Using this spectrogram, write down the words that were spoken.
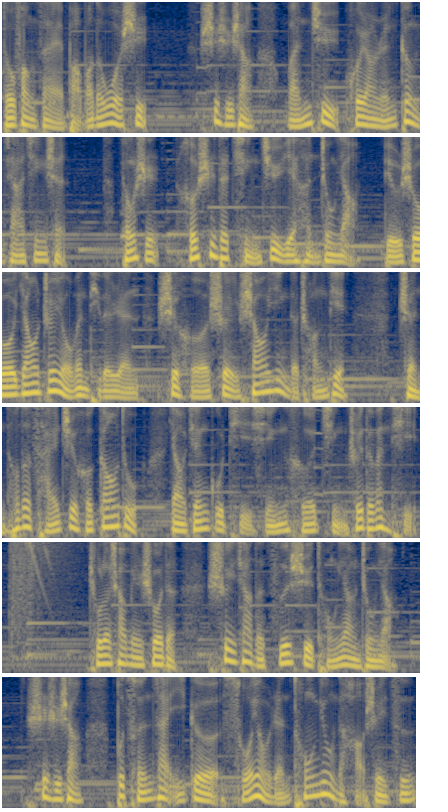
都放在宝宝的卧室，事实上，玩具会让人更加精神。同时，合适的寝具也很重要。比如说，腰椎有问题的人适合睡稍硬的床垫，枕头的材质和高度要兼顾体型和颈椎的问题。除了上面说的，睡觉的姿势同样重要。事实上，不存在一个所有人通用的好睡姿，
